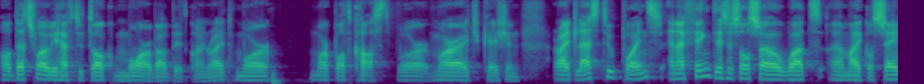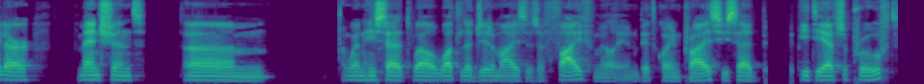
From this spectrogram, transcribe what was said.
well, that's why we have to talk more about Bitcoin, right? More more podcast, more more education. All right, last two points, and I think this is also what uh, Michael Saylor mentioned um, when he said, "Well, what legitimizes a five million Bitcoin price?" He said, "ETFs approved."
